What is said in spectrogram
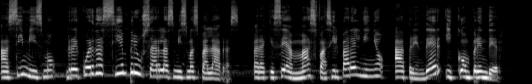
Asimismo, recuerda siempre usar las mismas palabras para que sea más fácil para el niño aprender y comprender.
